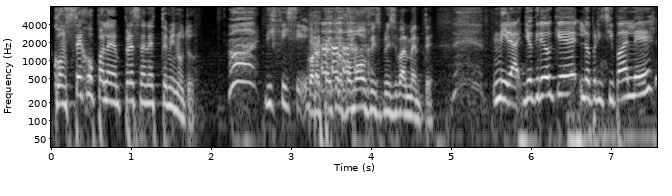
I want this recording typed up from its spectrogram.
consejos para las empresas en este minuto, Difícil. con respecto al home office principalmente. Mira, yo creo que lo principal es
